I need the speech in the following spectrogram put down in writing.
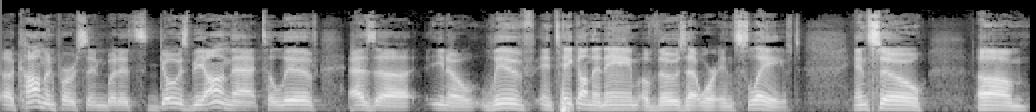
a common person, but it goes beyond that to live as a you know, live and take on the name of those that were enslaved. And so um,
